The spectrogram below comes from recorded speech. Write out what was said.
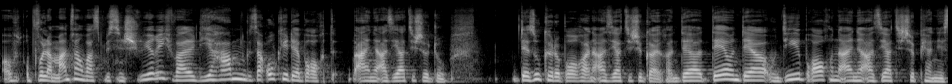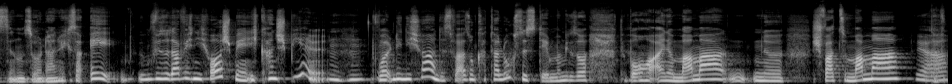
obwohl am Anfang war es ein bisschen schwierig, weil die haben gesagt, okay, der braucht eine asiatische Do der Zucchero braucht eine asiatische Geigerin, der, der und der und die brauchen eine asiatische Pianistin und so. Und dann habe ich gesagt, ey, wieso darf ich nicht vorspielen? Ich kann spielen. Mhm. Wollten die nicht hören. Das war so ein Katalogsystem. Dann haben die gesagt, wir brauchen eine Mama, eine schwarze Mama, ja.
